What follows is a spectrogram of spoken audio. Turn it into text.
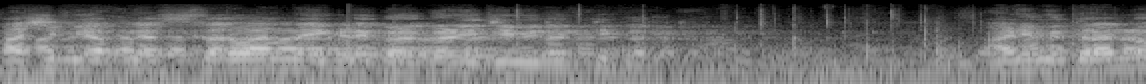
अशी मी आपल्या सर्वांना इकडे कळकळीची विनंती करतो. आणि मित्रांनो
